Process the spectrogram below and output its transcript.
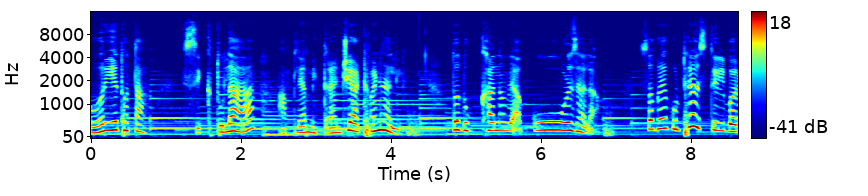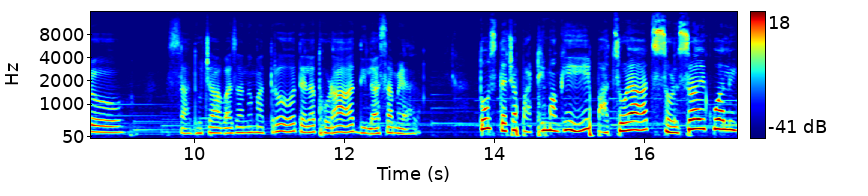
वर येत होता. सिक्तूला आपल्या मित्रांची आठवण झाली. तो दुःखानं व्याकुळ झाला. सगळे कुठे असतील बरं? साधूच्या आवाजानं मात्र त्याला थोडा दिलासा मिळाला. तोच त्याच्या पाठीमागे पाचोळ्यात सळसळ ऐकू आली.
